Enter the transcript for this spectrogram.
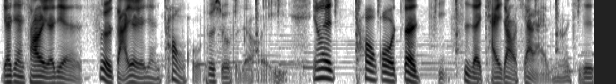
有点稍微有点复杂又有点痛苦不舒服的回忆。因为透过这几次的开刀下来呢，其实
